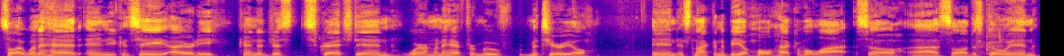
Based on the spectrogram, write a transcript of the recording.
so I went ahead, and you can see I already kind of just scratched in where I'm going to have to remove material, and it's not going to be a whole heck of a lot. So uh, so I'll just go in.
